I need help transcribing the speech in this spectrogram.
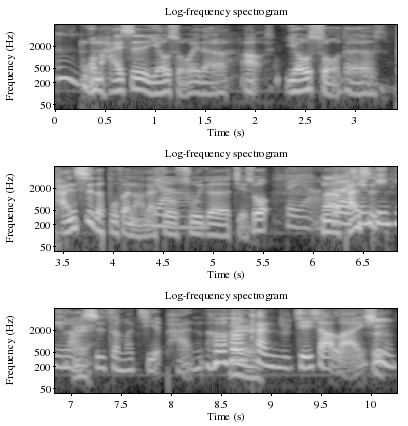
嗯。我们还是有所谓的啊，有所的盘势的部分啊，来做出一个解说。对呀，那盘势先听听老哎。师怎么解盘，哎。看接下来是。嗯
